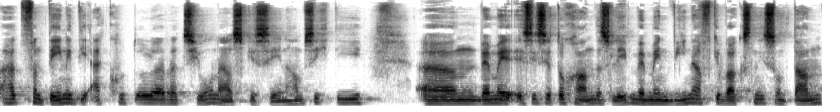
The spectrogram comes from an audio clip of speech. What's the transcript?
hat von denen die Akkulturation ausgesehen? Haben sich die, ähm, wenn man, es ist ja doch anders Leben, wenn man in Wien aufgewachsen ist und dann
